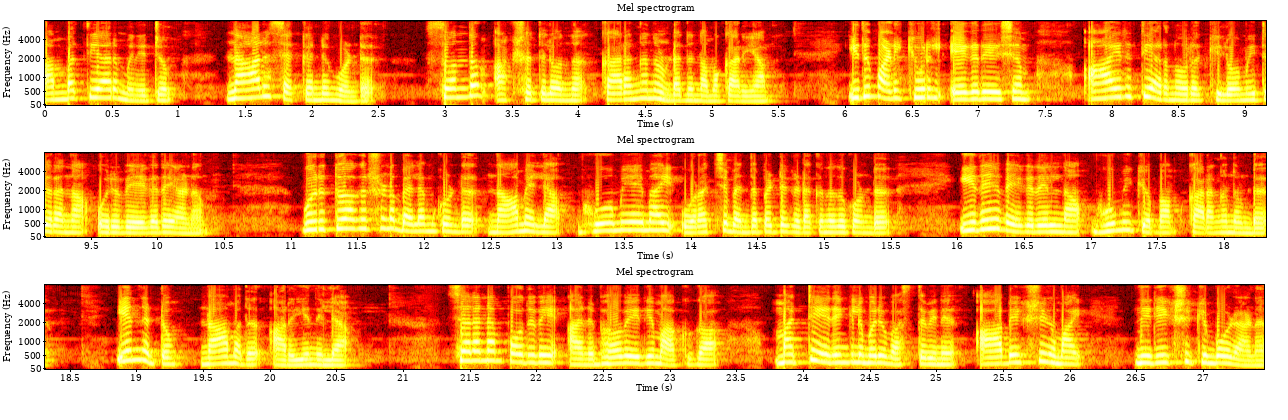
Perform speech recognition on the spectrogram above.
അമ്പത്തിയാറ് മിനിറ്റും നാല് സെക്കൻഡും കൊണ്ട് സ്വന്തം അക്ഷത്തിലൊന്ന് കറങ്ങുന്നുണ്ടെന്ന് നമുക്കറിയാം. ഇത് മണിക്കൂറിൽ ഏകദേശം ആയിരത്തി അറുന്നൂറ് കിലോമീറ്റർ എന്ന ഒരു വേഗതയാണ്. ഗുരുത്വാകർഷണ ബലം കൊണ്ട് നാം എല്ലാം ഭൂമിയുമായി ഉറച്ചു ബന്ധപ്പെട്ട് കിടക്കുന്നത് കൊണ്ട് ഇതേ വേഗതയിൽ നാം ഭൂമിക്കൊപ്പം കറങ്ങുന്നുണ്ട്. എന്നിട്ടും നാം അത് അറിയുന്നില്ല. ചലനം പൊതുവെ അനുഭവവേദ്യമാക്കുക. മറ്റേതെങ്കിലും ഒരു വസ്തുവിന് ആപേക്ഷികമായി നിരീക്ഷിക്കുമ്പോഴാണ്.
